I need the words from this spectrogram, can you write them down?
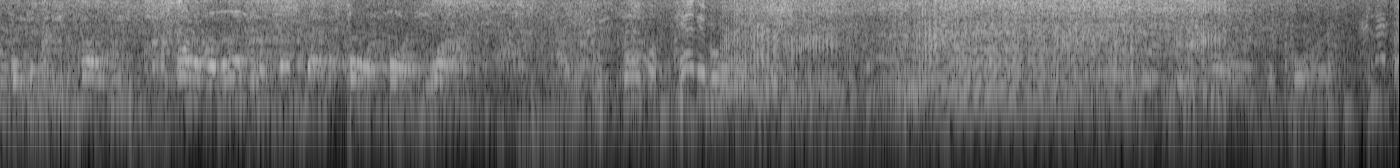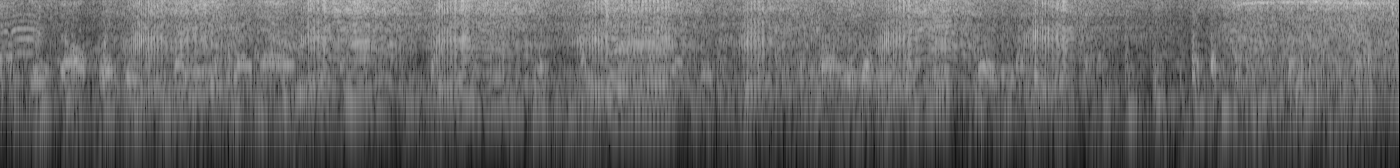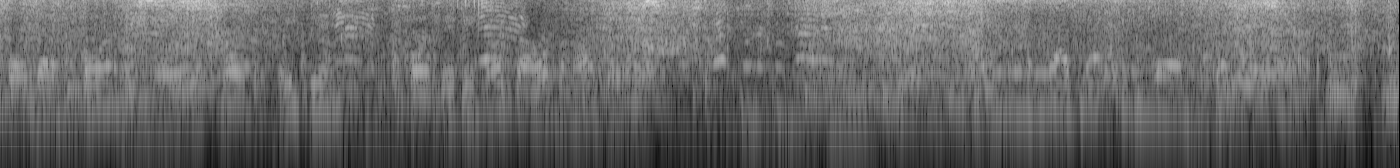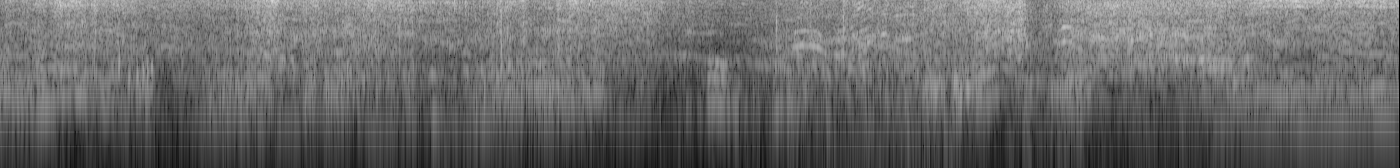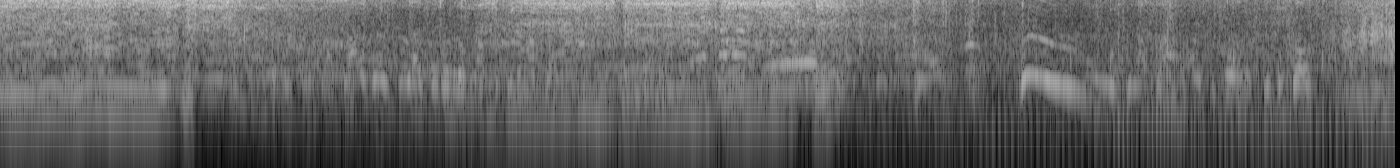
Vision, Pete Solby. One of the regular suspects, 441. Tego, Cannibal. The course. Doing the off-road, right now. 18 for Bibi Trosa Open difficult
